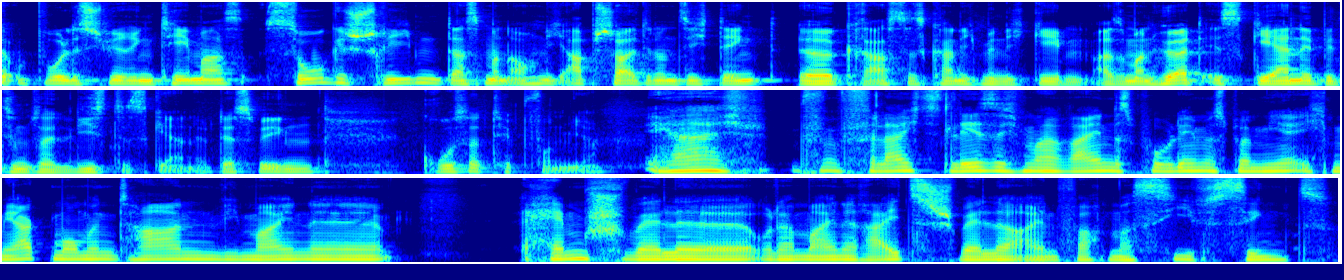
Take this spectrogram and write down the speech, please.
obwohl es schwierigen Themas, so geschrieben, dass man auch nicht abschaltet und sich denkt, äh, krass, das kann ich mir nicht geben. Also man hört es gerne beziehungsweise liest es gerne. Deswegen großer Tipp von mir. Ja, ich, vielleicht lese ich mal rein. Das Problem ist bei mir, ich merke momentan, wie meine Hemmschwelle oder meine Reizschwelle einfach massiv sinkt.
